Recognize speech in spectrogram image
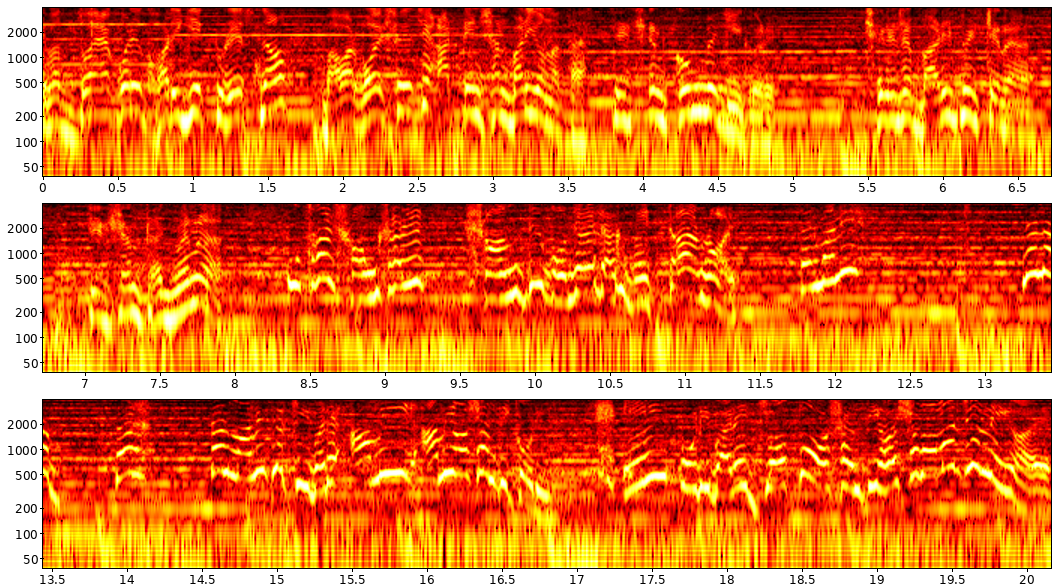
এবার দয়া করে ঘরে গিয়ে একটু রেস্ট নাও। বাবার বয়স হয়েছে আর টেনশন বাড়িও না তার। টেনশন কমবে কি করে? ছেলেটা বাড়ি ফিরছে না। টেনশন থাকবে না? কোথায় সংসারে শান্তি বজায় রাখবে তা নয়। তার মানে? না না তার তার মানেটা কি? মানে আমি আমি অশান্তি করি। এই পরিবারে যত অশান্তি হয় সব আমার জন্যই হয়।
